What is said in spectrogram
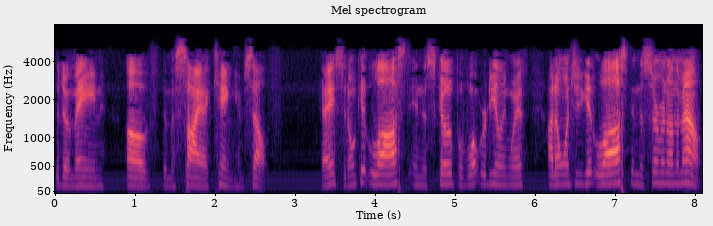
the domain of the Messiah King himself. Okay, so don't get lost in the scope of what we're dealing with. I don't want you to get lost in the Sermon on the Mount.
